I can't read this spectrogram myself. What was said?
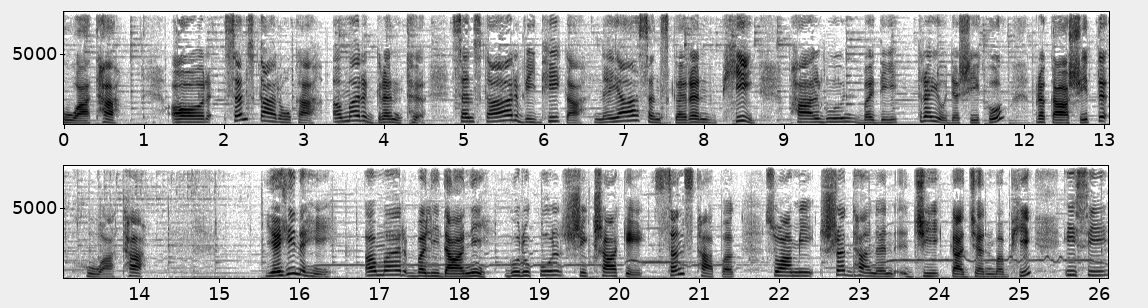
हुआ था और संस्कारों का अमर ग्रंथ, संस्कार विधि का नया संस्करण भी फाल्गुन बदी त्रयोदशी को प्रकाशित हुआ था। यही नहीं, अमर बलिदानी गुरुकुल शिक्षा के संस्थापक स्वामी श्रद्धानंद जी का जन्म भी इसी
